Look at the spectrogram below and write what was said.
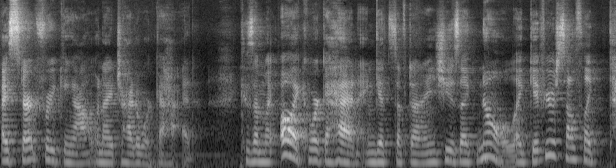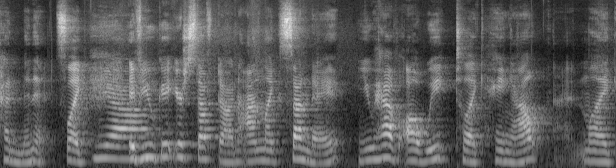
I start freaking out when I try to work ahead. because I'm like, oh, I can work ahead and get stuff done. And she was like, no, like give yourself like 10 minutes. Like, Yeah. if you get your stuff done on like Sunday, you have all week to like hang out and like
